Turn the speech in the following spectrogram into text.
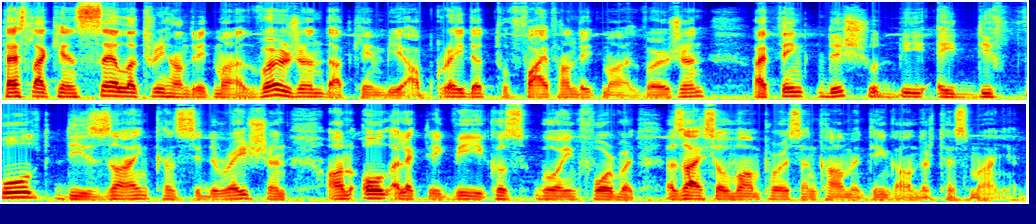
Tesla can sell a 300 mile version that can be upgraded to 500 mile version. I think this should be a default design consideration on all electric vehicles going forward, as I saw one person commenting under Tesmanian.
